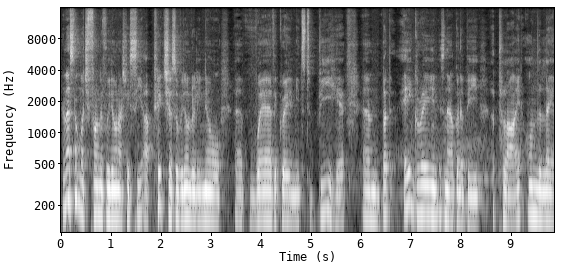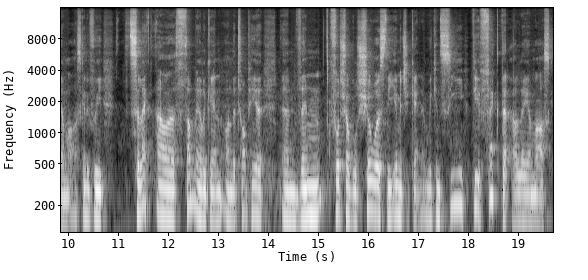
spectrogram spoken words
And that's not much fun if we don't actually see our picture, so we don't really know uh, where the gradient needs to be here. Um, but a gradient is now going to be applied on the layer mask. And if we select our thumbnail again on the top here, um, then Photoshop will show us the image again. And we can see the effect that our layer mask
